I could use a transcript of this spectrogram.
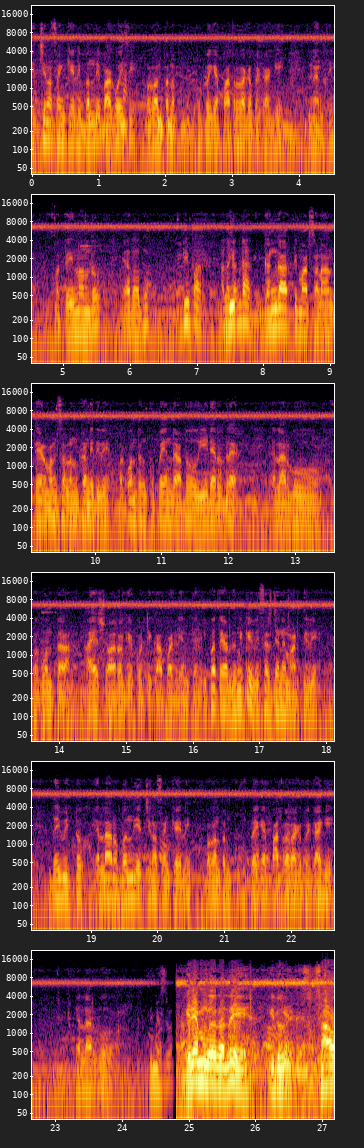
ಹೆಚ್ಚಿನ ಸಂಖ್ಯೆಯಲ್ಲಿ ಬಂದು ಭಾಗವಹಿಸಿ ಭಗವಂತನ ಕೃಪೆಗೆ ಪಾತ್ರರಾಗಬೇಕಾಗಿ ವಿನಂತಿ. ಮತ್ತು ಇನ್ನೊಂದು ಯಾವುದಾದ್ರು? ದೀಪ ಗಂಗಾರತಿ ಮಾಡ್ಸೋಣ ಅಂತೇಳಿ ಮನಸ್ಸಲ್ಲಿ ಅಂದ್ಕೊಂಡಿದ್ದೀವಿ ಭಗವಂತನ ಕೃಪೆಯಿಂದ ಅದು ಈಡೇರಿದ್ರೆ ಎಲ್ಲರಿಗೂ ಭಗವಂತ ಆಯುಷ್ ಆರೋಗ್ಯ ಕೊಟ್ಟು ಕಾಪಾಡಲಿ ಅಂತೇಳಿ ಇಪ್ಪತ್ತೆರಡು ದಿನಕ್ಕೆ ವಿಸರ್ಜನೆ ಮಾಡ್ತೀವಿ. ದಯವಿಟ್ಟು ಎಲ್ಲರೂ ಬಂದು ಹೆಚ್ಚಿನ ಸಂಖ್ಯೆಯಲ್ಲಿ ಭಗವಂತನ ಕೃಪೆಗೆ ಪಾತ್ರರಾಗಬೇಕಾಗಿ ಎಲ್ಲರಿಗೂ ನಿಮ್ಮ ಹೆಸರು? ಹಿರೇಮಂಗಳೂರಲ್ಲಿ ಇದು ಸಾವ್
